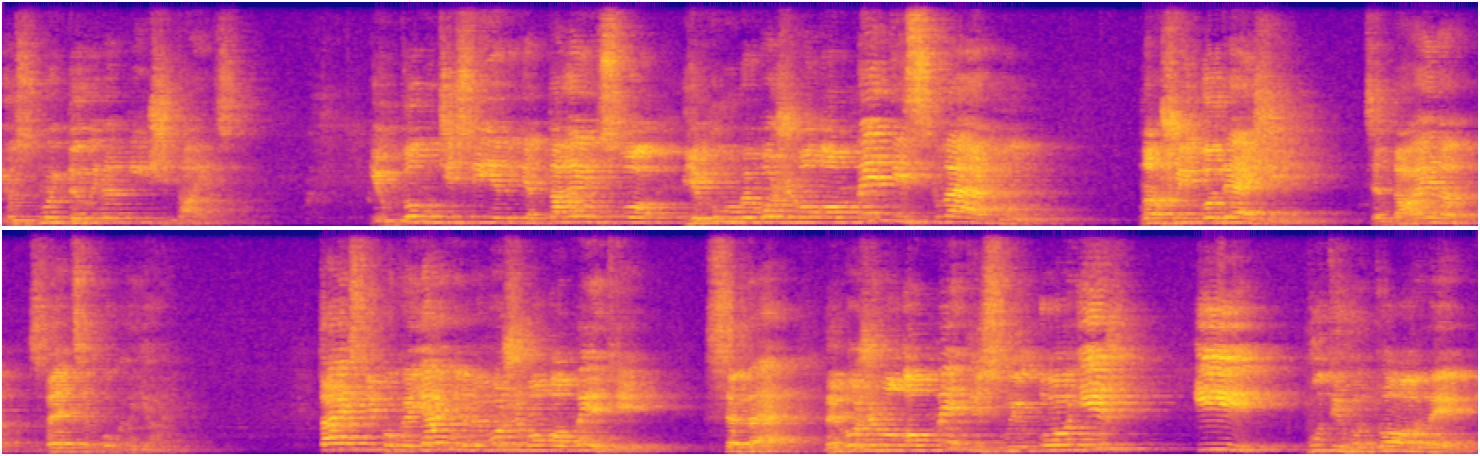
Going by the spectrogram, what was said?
І Господь дає нам інші таїнства. І в тому числі є таке таїнство, в якому ми можемо омити скверну нашої одежі. Це тайна зветься покаяння. Таїнстві покаяння ми можемо омити себе, ми можемо омити свою одіж і бути готовими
